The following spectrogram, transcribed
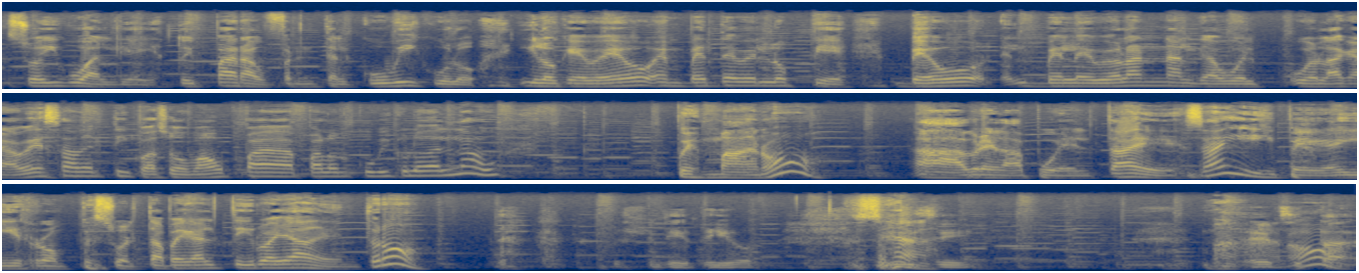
soy guardia y estoy parado frente al cubículo y lo que veo, en vez de ver los pies, veo, le veo las nalgas o, el- o la cabeza del tipo asomado para el cubículo del lado, pues mano, abre la puerta esa y pega y rompe, suelta a pegar el tiro allá adentro. Definitivo. O sea, sí, sí. mano, Eso está,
